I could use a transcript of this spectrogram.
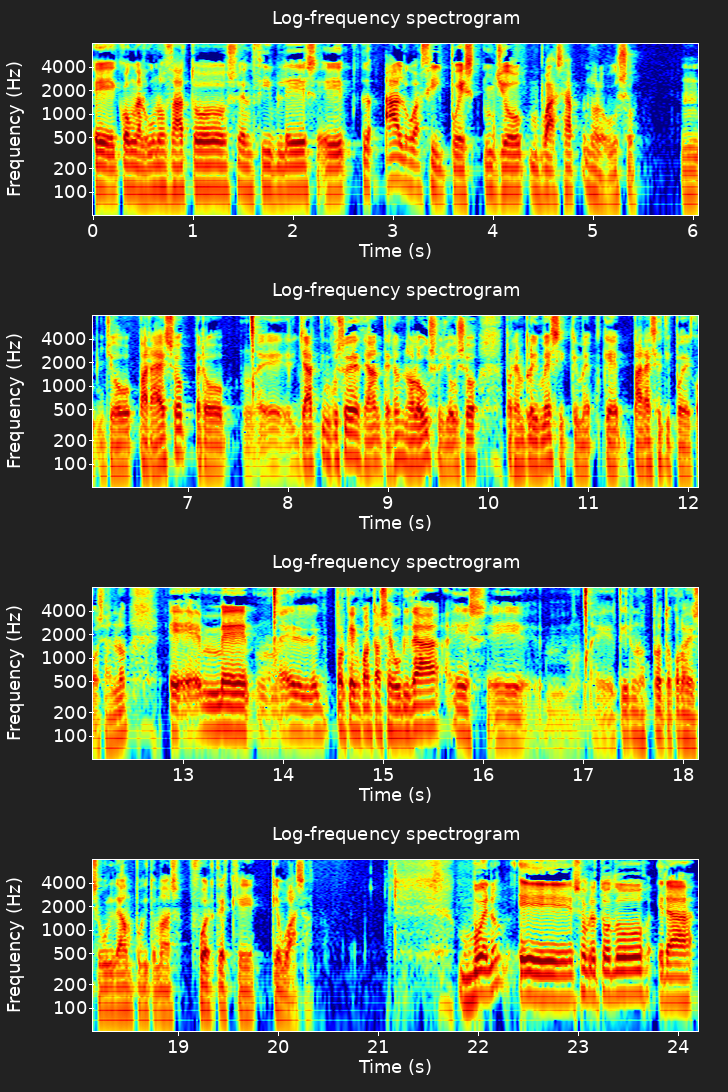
eh, con algunos datos sensibles, eh, algo así, pues yo WhatsApp no lo uso. Mm, yo para eso, pero eh, ya incluso desde antes, ¿no? No lo uso. Yo uso, por ejemplo, iMessage que, que para ese tipo de cosas, ¿no? me, porque en cuanto a seguridad, es, tiene unos protocolos de seguridad un poquito más fuertes que, WhatsApp. Bueno, sobre todo era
